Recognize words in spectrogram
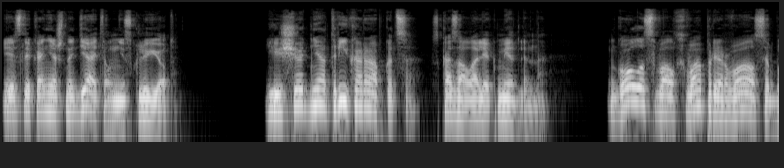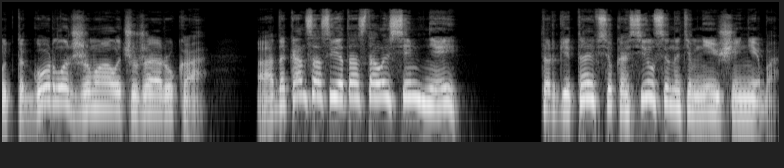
если, конечно, дятел не склюет». «Еще дня три карабкаться», — сказал Олег медленно. Голос волхва прервался, будто горло сжимала чужая рука. «А до конца света осталось семь дней». Таргитай все косился на темнеющее небо.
